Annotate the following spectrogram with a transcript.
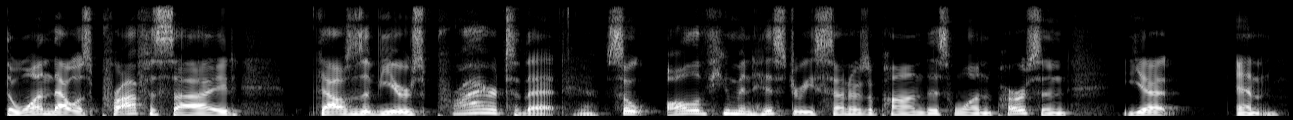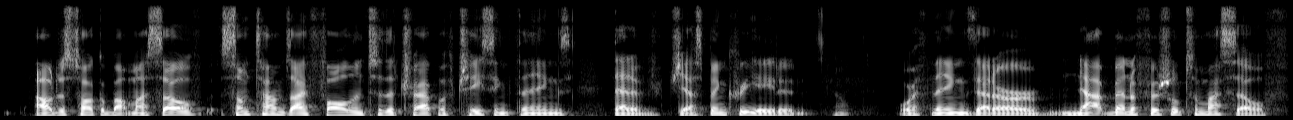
The one that was prophesied thousands of years prior to that. Yeah. So all of human history centers upon this one person, yet and I'll just talk about myself. Sometimes I fall into the trap of chasing things that have just been created Yep. or things that are not beneficial to myself.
